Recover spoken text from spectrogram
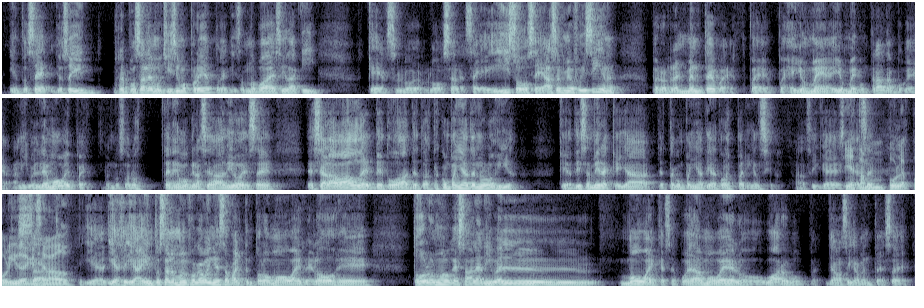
Y entonces yo soy responsable de muchísimos proyectos que quizás no pueda decir aquí, que lo, lo, se, hizo o se hace en mi oficina, pero realmente pues, pues, pues ellos, me, ellos me contratan, porque a nivel de móvil, pues, pues nosotros tenemos, gracias a Dios, ese, ese alabado de, de, todas, de todas estas compañías de tecnología, que ellos dicen, mira, que ya, esta compañía tiene toda experiencia. Así que... Sí, están pulidos en ese lado. Y, y, y, ahí entonces nos hemos enfocado en esa parte, en todo lo móvil, relojes, todo lo nuevo que sale a nivel mobile, que se pueda mover o waterable, pues, ya básicamente ese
